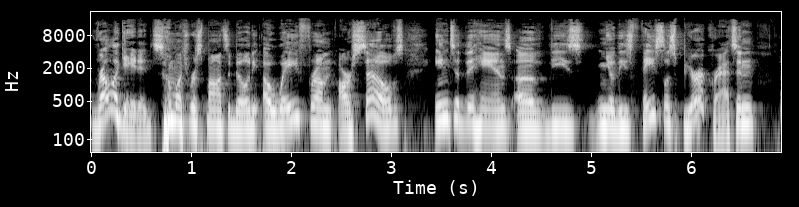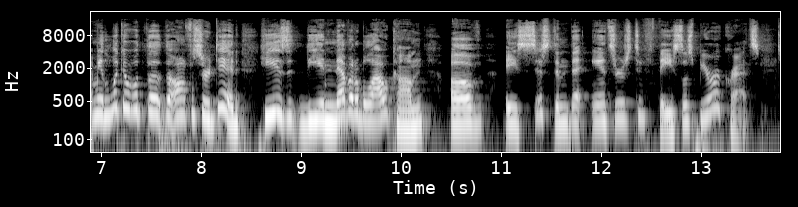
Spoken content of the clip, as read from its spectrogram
relegated so much responsibility away from ourselves into the hands of these you know these faceless bureaucrats. And i mean look at what the, the officer did. He is the inevitable outcome of a system that answers to faceless bureaucrats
